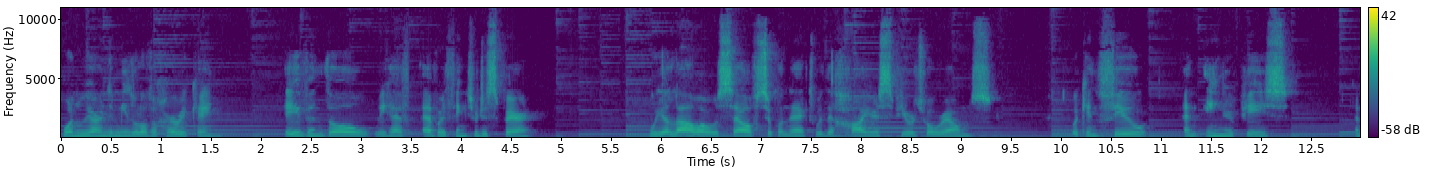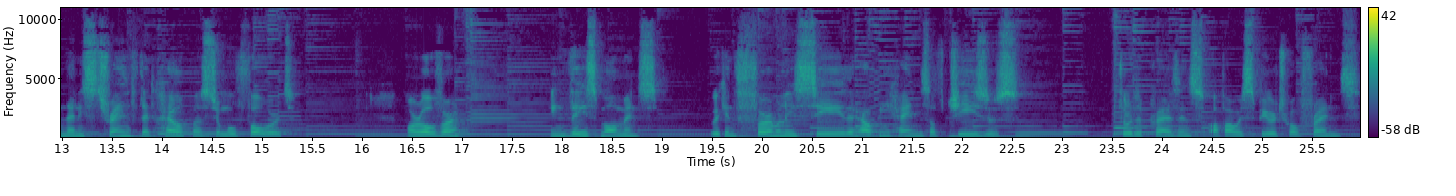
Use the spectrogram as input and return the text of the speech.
when we are in the middle of a hurricane, even though we have everything to despair, we allow ourselves to connect with the higher spiritual realms. We can feel an inner peace and then strength that help us to move forward. Moreover, in these moments, we can firmly see the helping hands of Jesus through the presence of our spiritual friends.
